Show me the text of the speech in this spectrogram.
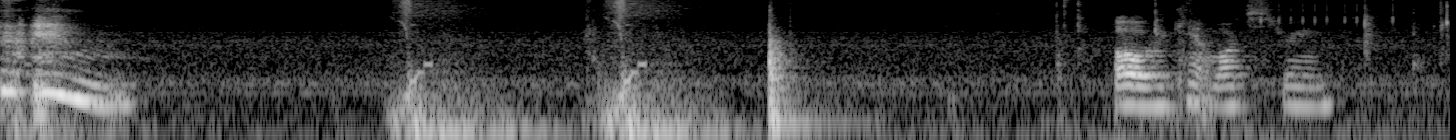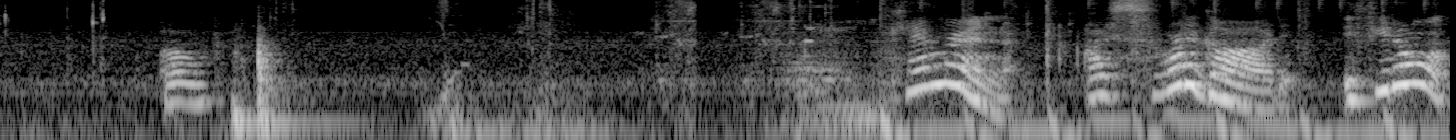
oh, we can't watch the stream. Oh. Cameron, I swear to God, if you don't.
